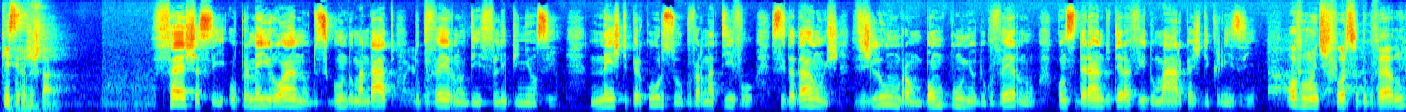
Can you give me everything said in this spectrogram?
que se registraram. Fecha-se o primeiro ano do segundo mandato do governo de Felipe Nhusi. Neste percurso governativo, cidadãos vislumbram bom punho do governo, considerando ter havido marcas de crise. Houve muito esforço do governo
